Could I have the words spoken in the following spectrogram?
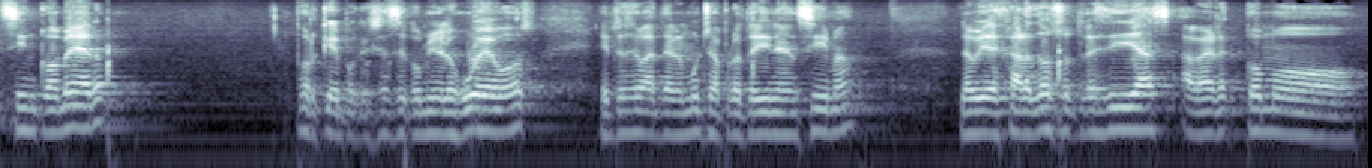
sin comer ¿Por qué? Porque ya se comió los huevos, entonces va a tener mucha proteína encima. Le voy a dejar dos o tres días a ver cómo,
